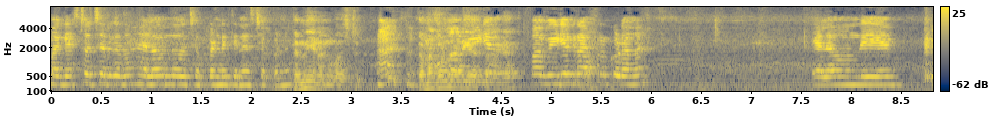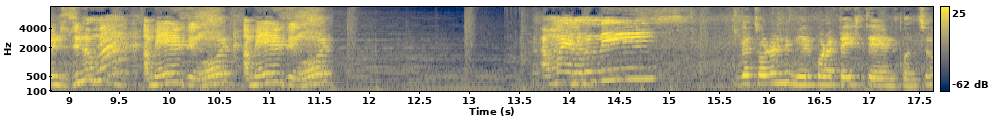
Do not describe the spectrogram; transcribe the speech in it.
మా గెస్ట్ వచ్చారు కదా. ఎలా ఉందో చెప్పండి తినేసి చెప్పండి. తిన్నీ నన్ను ఫస్ట్ తినకుండా మా వీడియోగ్రాఫర్ కూడానా? ఎలా ఉంది? ఇట్స్ అమేజింగ్ అమేజింగ్ ఇంకా చూడండి మీరు కూడా టేస్ట్ చేయండి కొంచెం.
